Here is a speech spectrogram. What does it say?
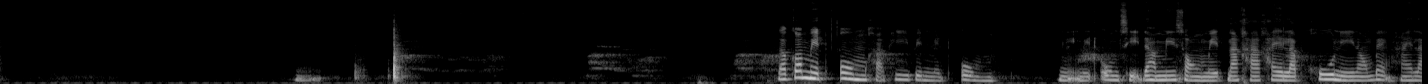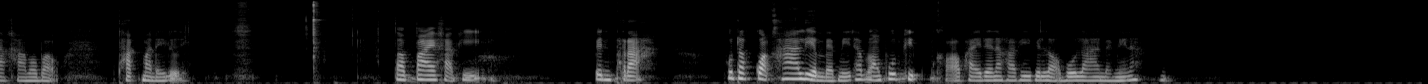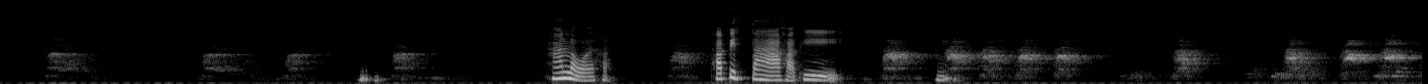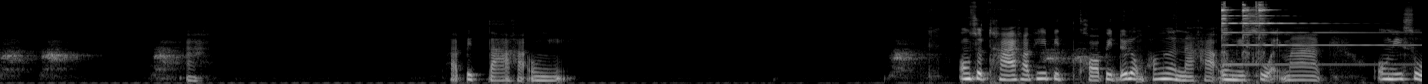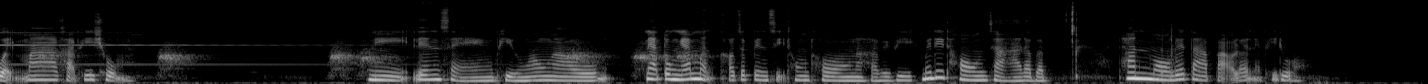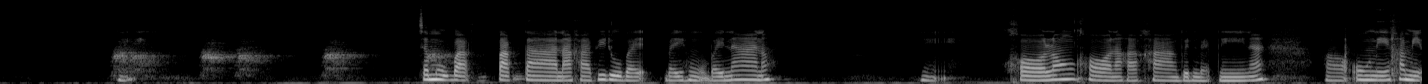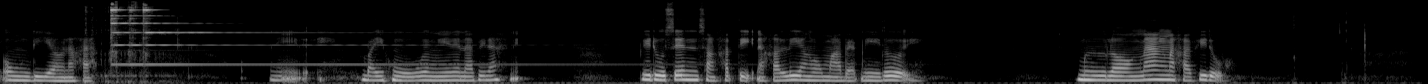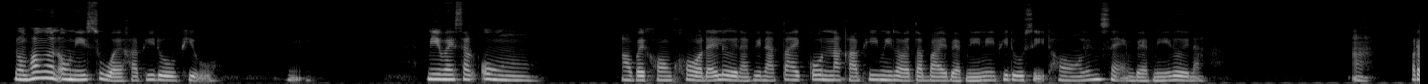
แล้วก็เม็ดอมค่ะ พี่เป็นเม็ดอม นี่เม็ดอมสีดำมีสองเม็ดนะคะ ใครรับคู่นี้น้องแบ่งให้ราคาเบาๆ ทักมาได้เลย ต่อไปค่ะพี่ เป็นพระพุทธกวักห้าเหลี่ยมแบบนี้ถ้าน้องพูดผิดขออภัยด้วยนะคะ พี่เป็นหล่อโบราณแบบนี้นะห้าร้อยค่ะพระปิดตาค่ะพี่นี่อะ พระปิดตาค่ะ องค์นี้ องค์สุดท้ายค่ะพี่ปิดขอปิดด้วยหลวงพ่อเงินนะคะ องค์นี้สวยมาก องค์นี้สวยมากค่ะ พี่ชม นี่เล่นแสงผิวเงาเงาเนี่ยตรงเนี้ยเหมือนเขาจะเป็นสีทองทองนะคะพี่พี่ไม่ได้ทองจ๋าแต่แบบ ท่านมองด้วยตาเปล่าแล้วเนี่ยพี่ดูนี่ จมูกปากปากตานะคะ พี่ดูใบใบหูใบหน้าเนาะนี่คอล่องคอนะคะคางเป็นแบบนี้นะก็องค์นี้ค่ะมีองค์เดียวนะคะ นี่เลยใบหูอย่างนี้เลยนะพี่นะนี่พี่ดูเส้นสังคตินะคะ เรียงลงมาแบบนี้เลย มือรองนั่งนะคะ พี่ดูหลวงพ่อเงินองค์นี้สวยค่ะ พี่ดูผิวนี่มีไว้สักองค์ เอาไปคล้องคอได้เลยนะพี่นะใต้ก้นนะคะ พี่มีรอยตะไบแบบนี้นี่พี่ดูสีทองเล่นแสงแบบนี้เลยนะอะ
